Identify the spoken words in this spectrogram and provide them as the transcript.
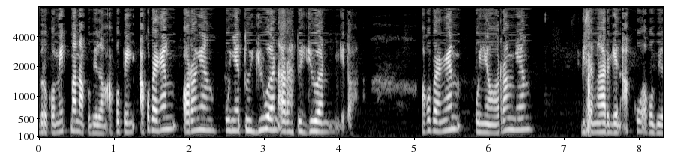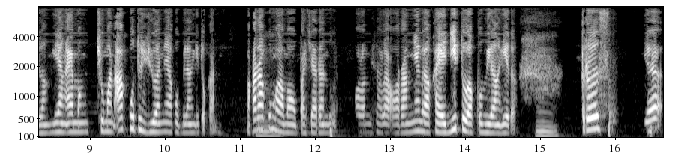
berkomitmen. Aku bilang aku pengen aku pengen orang yang punya tujuan arah tujuan gitu. Aku pengen punya orang yang bisa ngehargain aku aku bilang. Yang emang cuman aku tujuannya aku bilang gitu kan makanya aku Hmm. nggak mau pacaran kalau misalnya orangnya nggak kayak gitu aku bilang gitu Hmm. terus dia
